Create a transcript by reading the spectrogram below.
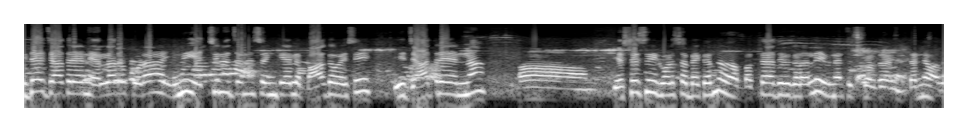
ಇದೇ ಜಾತ್ರೆಯನ್ನು ಎಲ್ಲರೂ ಕೂಡ ಇನ್ನೂ ಹೆಚ್ಚಿನ ಜನಸಂಖ್ಯೆಯಲ್ಲಿ ಭಾಗವಹಿಸಿ ಈ ಜಾತ್ರೆಯನ್ನ, ಆ, ಯಶಸ್ವಿಗೊಳಿಸಬೇಕೆಂದು ಭಕ್ತಾದಿಗಳಲ್ಲಿ ವಿನಂತಿಸಿಕೊಳ್ತೇನೆ ಧನ್ಯವಾದ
